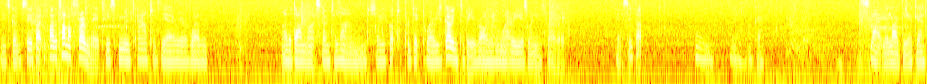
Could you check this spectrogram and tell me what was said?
he's going to see. By, by the time I've thrown it, he's moved out of the area of where the, where the dynamite's going to land. So you've got to predict where he's going to be rather than where he is when you throw it. Yeah, see that Hmm, yeah, okay. Slightly laggy again.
